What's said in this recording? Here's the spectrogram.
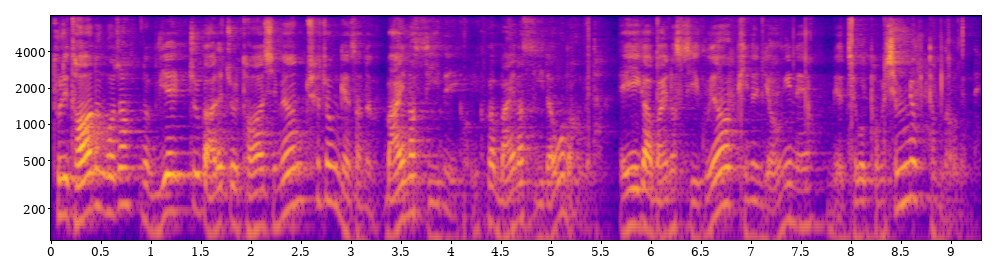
둘이 더하는 거죠? 그럼 위에 줄 아래 줄 더하시면 최종 계산은 마이너스 2네 이거. 이거가 마이너스 2라고 나옵니다. a가 마이너스 2고요. b는 0이네요. 제곱하면 16답 나오겠네.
